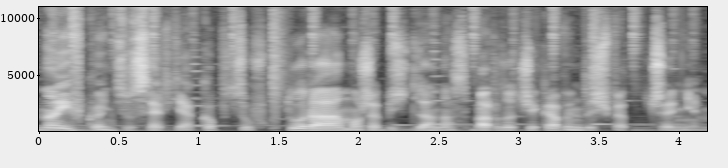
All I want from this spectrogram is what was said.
No i w końcu seria kopców, która może być dla nas bardzo ciekawym doświadczeniem.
